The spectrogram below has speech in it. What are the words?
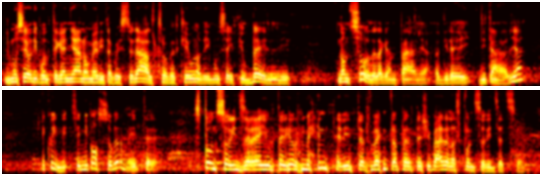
Il museo di Ponte Cagnano merita questo ed altro perché è uno dei musei più belli, non solo della Campania, ma direi d'Italia. E quindi, se mi posso permettere, sponsorizzerei ulteriormente l'intervento a partecipare alla sponsorizzazione.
